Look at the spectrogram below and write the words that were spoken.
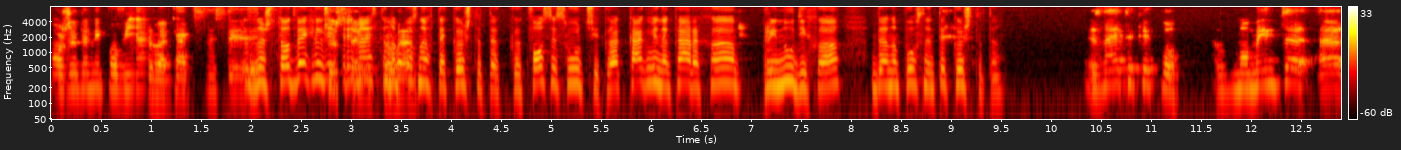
може да ми повярва как сме се Защо 2013 напуснахте къщата? Какво се случи? Как, как ви накараха, принудиха да напуснете къщата? Знаете какво? В момента а,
